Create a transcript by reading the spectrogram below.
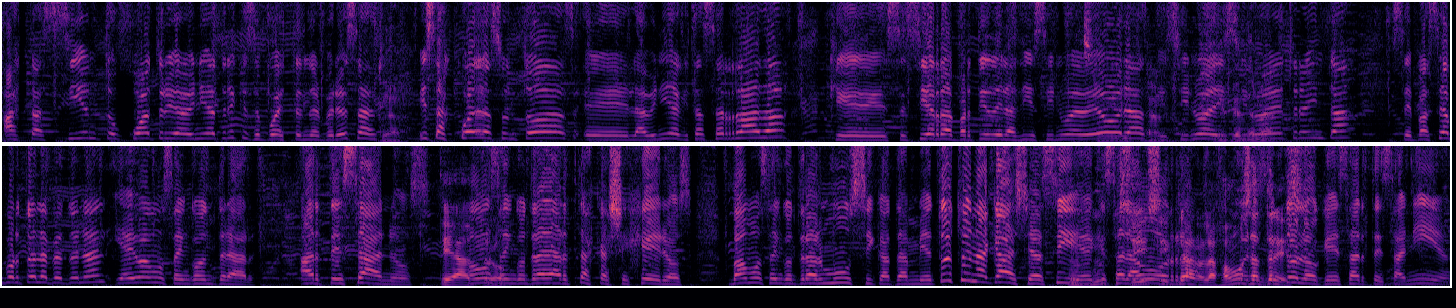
hasta 104 y Avenida 3 que se puede extender, pero esas, Claro. esas cuadras son todas eh, la avenida que está cerrada, que se cierra a partir de las 19 Sí, horas, claro. 19, Y peatonal. 19.30, se pasea por toda la peatonal y ahí vamos a encontrar artesanos, Teatro. vamos a encontrar artistas callejeros, vamos a encontrar música también, todo esto en la calle así, eh, que es a la Sí, sí, claro, la famosa Bueno, sobre tres. todo lo que es artesanía.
